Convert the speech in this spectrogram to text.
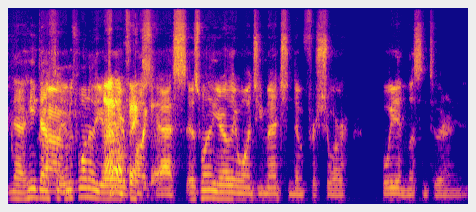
no, he definitely. Um, it was one of the earlier think so. podcasts. It was one of the earlier ones you mentioned him for sure, but we didn't listen to it or anything.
